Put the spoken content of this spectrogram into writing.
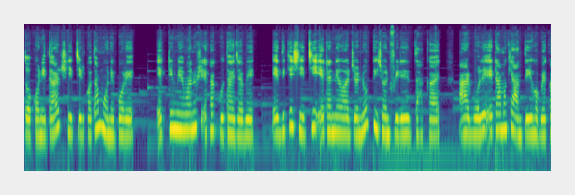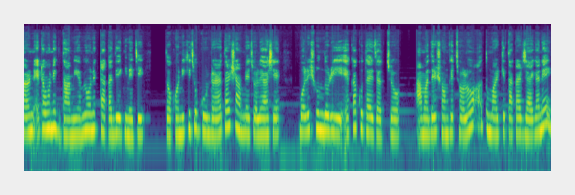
তখনই তার সিচির কথা মনে পড়ে। একটি মেয়ে মানুষ একা কোথায় যাবে? এদিকে সিচি এটা নেওয়ার জন্য পিছন ফিরে তাকায় আর বলে, এটা আমাকে আনতেই হবে, কারণ এটা অনেক দামি, আমি অনেক টাকা দিয়ে কিনেছি। তখনই কিছু গুন্ডারা তার সামনে চলে আসে, বলে, সুন্দরী, একা কোথায় যাচ্ছ? আমাদের সঙ্গে চলো তোমার কি থাকার জায়গা নেই?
